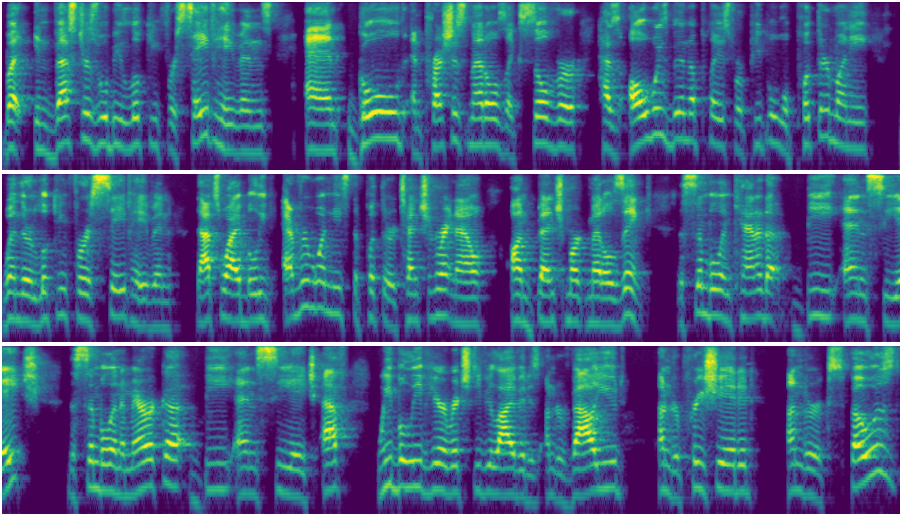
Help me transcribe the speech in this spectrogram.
But investors will be looking for safe havens. And gold and precious metals like silver has always been a place where people will put their money when they're looking for a safe haven. That's why I believe everyone needs to put their attention right now on Benchmark Metals Inc. The symbol in Canada, BNCH. The symbol in America, BNCHF. We believe here at Rich TV Live it is undervalued, underappreciated, underexposed.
